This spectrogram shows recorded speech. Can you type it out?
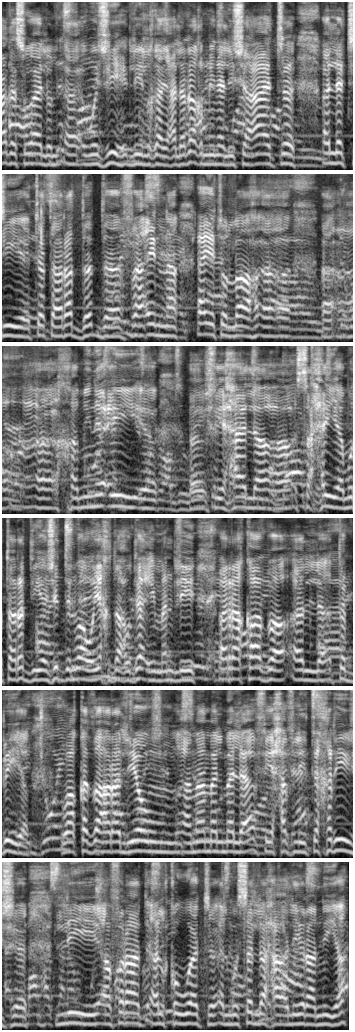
هذا um, سؤال آه، وجيه للغاية. على الرغم من الإشاعات التي تتردد فإن آية الله آه، آه، خامنئي في حالة صحية متردية جدا وهو يخضع دائما للرقابة الطبية. وقد ظهر اليوم أمام الملأ في حفل تخريج لأفراد القوات المسلحة الإيرانية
